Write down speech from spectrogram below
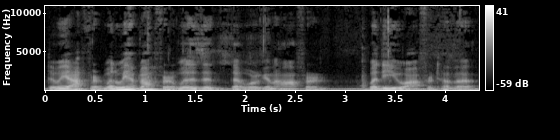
do we offer? What do we have to offer? What is it that we're going to offer? What do you offer to the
